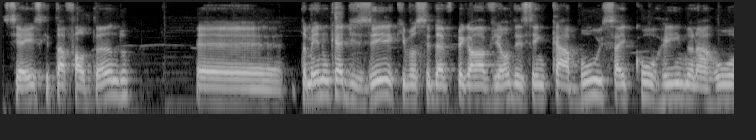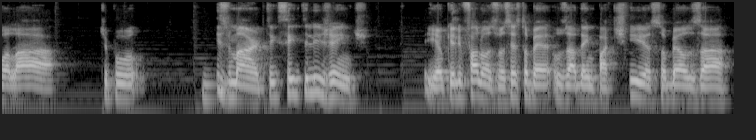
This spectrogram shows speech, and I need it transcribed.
Se é isso que está faltando, é... também não quer dizer que você deve pegar um avião, descer em Cabu e sair correndo na rua lá, tipo, smart, tem que ser inteligente. E é o que ele falou, se você souber usar da empatia, souber usar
